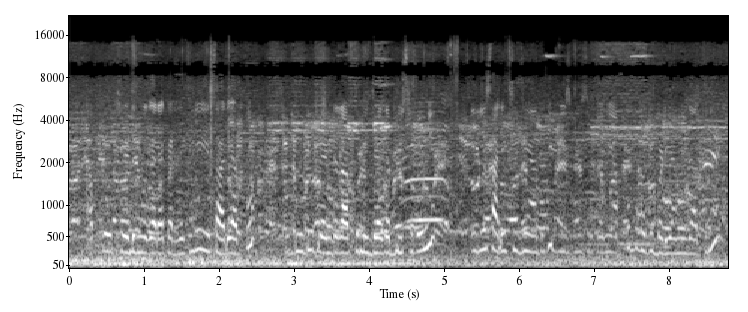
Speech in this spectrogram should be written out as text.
आपको थ्रेडिंग वगैरह करने के लिए ये सारे आपको ब्यूटी ब्लेंडर आपको मिल जाएगा बीस रुपये में। तो ये सारी चीज़ें यहाँ देखिए बीस बीस रुपये में आपको बहुत ही बढ़िया मिल जाती हैं।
